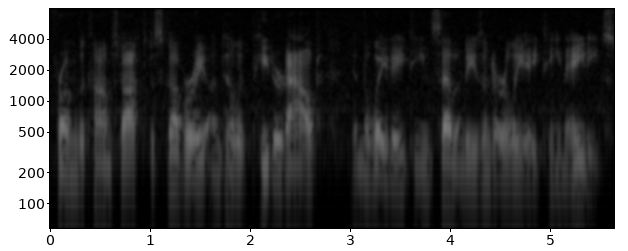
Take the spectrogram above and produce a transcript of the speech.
from the Comstock's discovery until it petered out in the late 1870s and early 1880s.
